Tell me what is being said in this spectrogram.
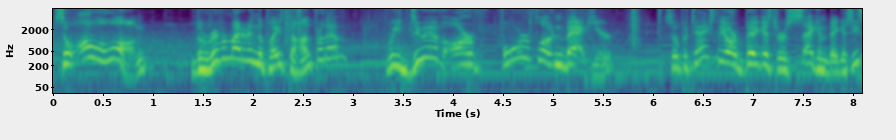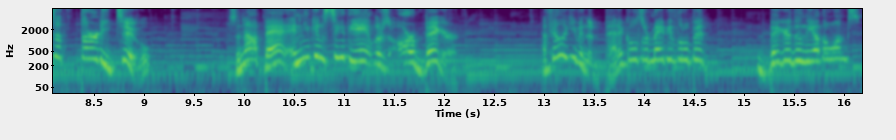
So all along, the river might have been the place to hunt for them. We do have our four floating back here. So potentially our biggest or second biggest. He's a 32. So not bad. And you can see the antlers are bigger. I feel like even the pedicles are maybe a little bit bigger than the other ones.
